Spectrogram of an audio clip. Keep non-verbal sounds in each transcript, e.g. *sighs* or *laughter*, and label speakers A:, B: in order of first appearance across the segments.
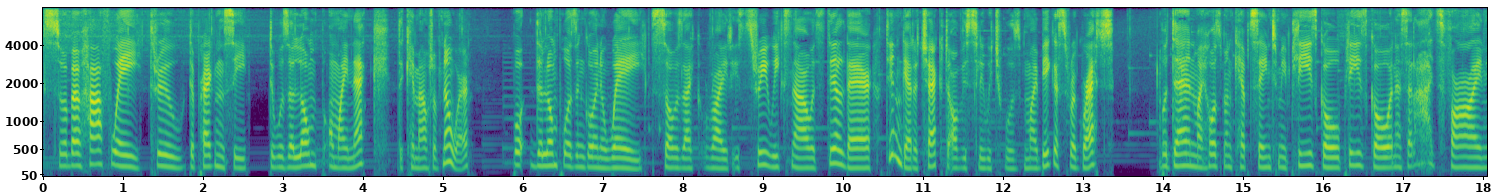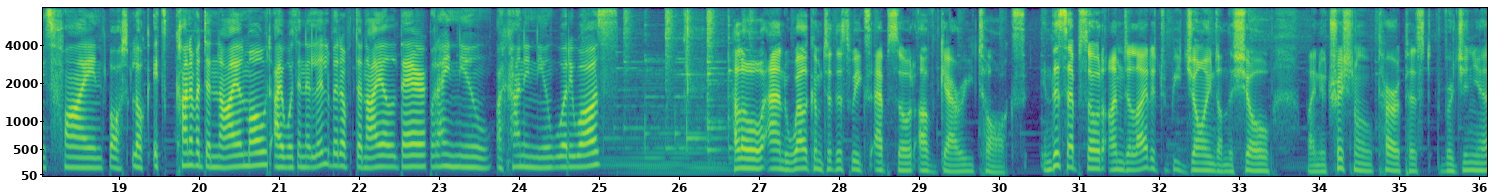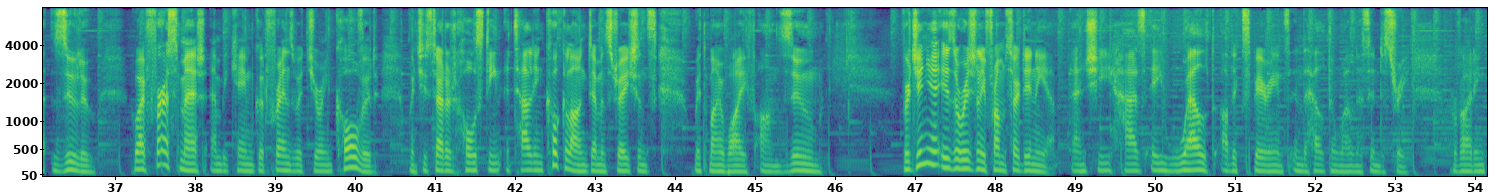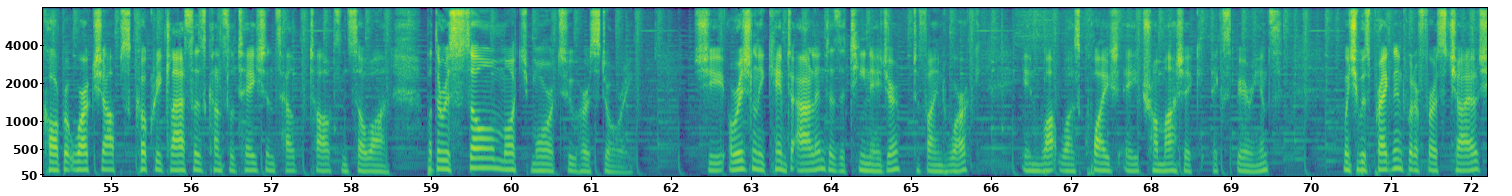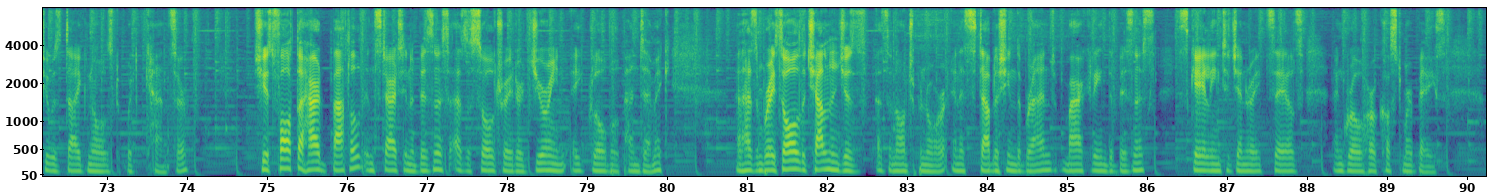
A: So, about halfway through the pregnancy, there was a lump on my neck that came out of nowhere, but the lump wasn't going away. So, I was like, right, it's three weeks now, it's still there. Didn't get it checked, obviously, which was my biggest regret. But then my husband kept saying to me, please go, please go. And I said, ah, it's fine, it's fine. But look, it's kind of a denial mode. I was in a little bit of denial there, but I knew, I kind of knew what it was.
B: Hello, and welcome to this week's episode of Gary Talks. In this episode, I'm delighted to be joined on the show by nutritional therapist Virginia Zulu, who I first met and became good friends with during COVID when she started hosting Italian cook along demonstrations with my wife on Zoom. Virginia is originally from Sardinia and she has a wealth of experience in the health and wellness industry providing corporate workshops, cookery classes, consultations, health talks, and so on. But there is so much more to her story. She originally came to Ireland as a teenager to find work in what was quite a traumatic experience. When she was pregnant with her first child, she was diagnosed with cancer. She has fought the hard battle in starting a business as a sole trader during a global pandemic and has embraced all the challenges as an entrepreneur in establishing the brand, marketing the business, scaling to generate sales, and grow her customer base,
